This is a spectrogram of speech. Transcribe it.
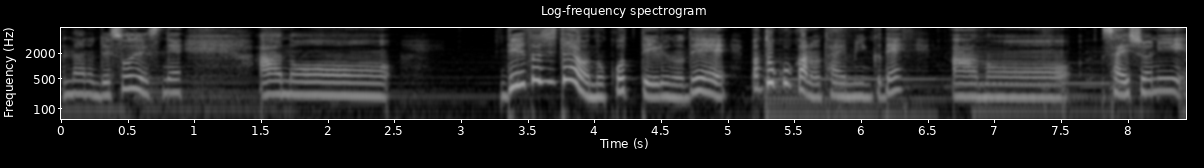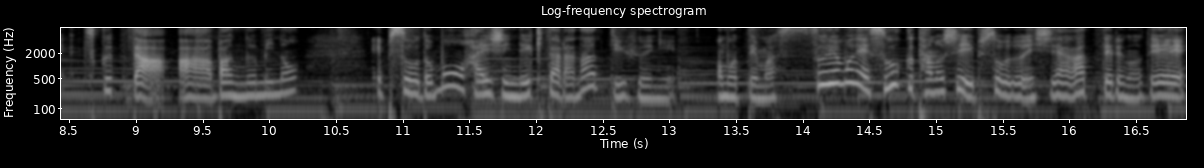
なのでそうですねあのー、データ自体は残っているので、まあ、どこかのタイミングで、あの最初に作ったあ番組のエピソードも配信できたらなっていうふうに思っています。それもね、すごく楽しいエピソードに仕上がってるので、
